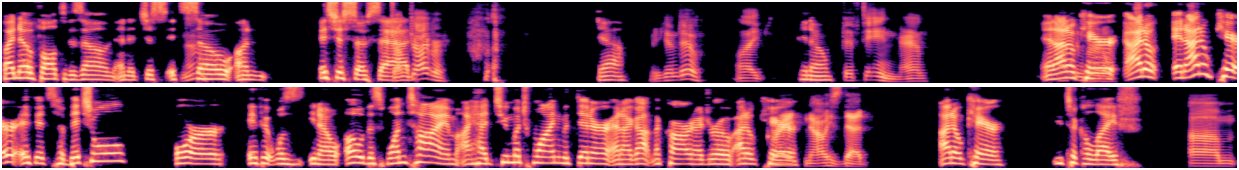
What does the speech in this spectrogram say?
by no fault of his own, and it's just it's No. so un it's just so sad. driver. Yeah, What are you gonna do? Like you know. 15, man. And I don't care. I don't and I don't care if it's habitual or if it was, you know, oh, this one time I had too much wine with dinner and I got in the car and I drove. I don't care. Great. Now he's dead. I don't care. You took a life. Um,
